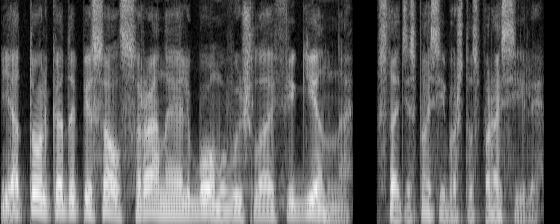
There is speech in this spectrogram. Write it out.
«Я только дописал сраный альбом, и вышло офигенно. Кстати, спасибо, что спросили».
